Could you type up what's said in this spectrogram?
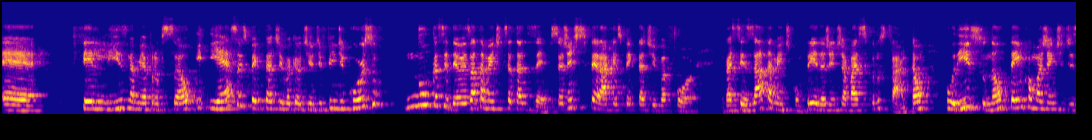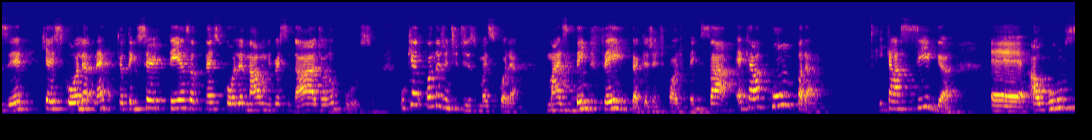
é, feliz na minha profissão e, e, essa expectativa que eu tinha de fim de curso nunca se deu. Exatamente o que você está dizendo. Se a gente esperar que a expectativa for vai ser exatamente cumprida, a gente já vai se frustrar. Então, por isso, não tem como a gente dizer que a escolha, né, que eu tenho certeza da escolha na universidade ou no curso. O que quando a gente diz uma escolha mais bem feita que a gente pode pensar é que ela cumpra e que ela siga é, alguns,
